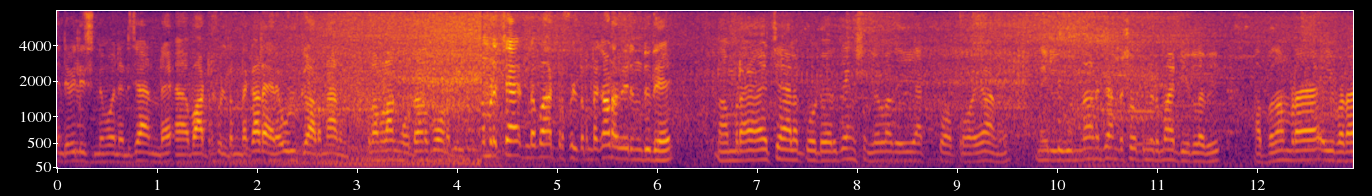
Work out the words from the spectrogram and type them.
എന്റെ വലിയച്ഛന്റെ മോൻ എന്റെ ചേട്ടന്റെ വാട്ടർ ഫിൽറ്ററിന്റെ കടയുടെ ഉദ്ഘാടനമാണ്. അപ്പോൾ നമ്മൾ അങ്ങോട്ടാണ് പോകുന്നത് നമ്മുടെ ചേട്ടന്റെ വാട്ടർ ഫിൽറ്ററിന്റെ കട വരുന്നത് നമ്മുടെ ചേലക്കോട്ടുകാർ ജംഗ്ഷനിലുള്ളത് ഈ അക്വാപ്രോയാണ്. നെല്ലികുന്നാണ് ചണ്ട ഷോപ്പിൽ നിന്ന് മാറ്റിയിട്ടുള്ളത്. അപ്പോൾ നമ്മുടെ ഇവിടെ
